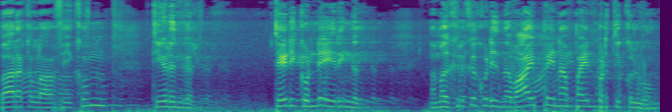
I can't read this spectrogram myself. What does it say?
பாரக்கல்லாஃபிக்கும் தேடுங்கள். தேடிக்கொண்டே இருங்கள். நமக்கு இருக்கக்கூடிய இந்த வாய்ப்பை நாம் பயன்படுத்திக் கொள்வோம்.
